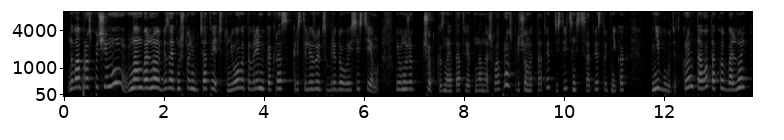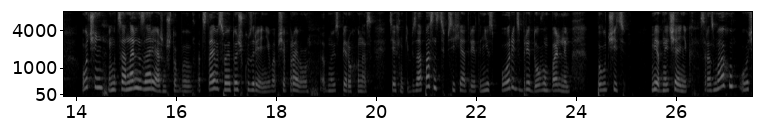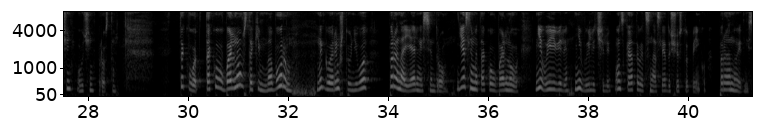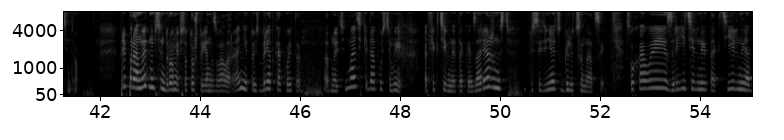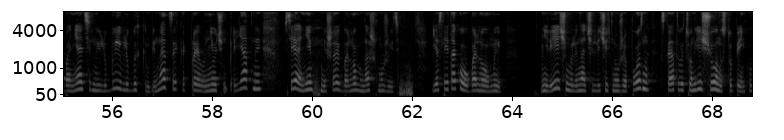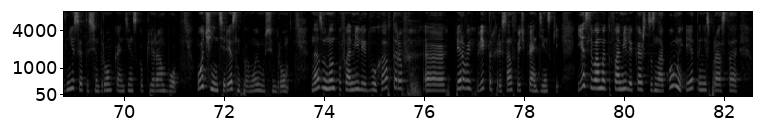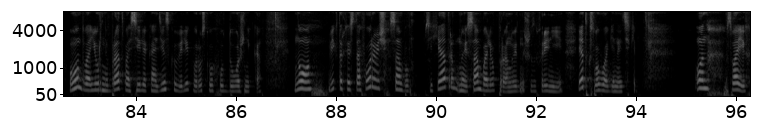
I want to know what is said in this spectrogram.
На вопрос, почему, нам больной обязательно что-нибудь ответит. У него в это время как раз кристаллизуется бредовая система. И он уже четко знает ответ на наш вопрос, причем этот ответ в действительности соответствовать никак не будет. Кроме того, такой больной очень эмоционально заряжен, чтобы отстаивать свою точку зрения. И вообще правило, одно из первых у нас техники безопасности в психиатрии – это не спорить с бредовым больным. Получить медный чайник с размаху очень-очень просто. Так вот, такого больного с таким набором мы говорим, что у него паранояльный синдром. Если мы такого больного не выявили, не вылечили, он скатывается на следующую ступеньку – параноидный синдром. При параноидном синдроме все то, что я назвала ранее, то есть бред какой-то одной тематики, допустим, и аффективная такая заряженность, присоединяются галлюцинации. Слуховые, зрительные, тактильные, обонятельные, любые в любых комбинациях, как правило, не очень приятные. Все они мешают больному нашему жить. Если и такого больного мы не лечим или начали лечить, но уже поздно, скатывается он еще на ступеньку вниз. Это синдром кандинского клерамбо. Очень интересный, по-моему, синдром. Назван он по фамилии двух авторов. Э, первый – Виктор Хрисанфович Кандинский. Если вам эта фамилия кажется знакомой, это неспроста. Он двоюродный брат Василия Кандинского, великого русского художника. Но Виктор Христофорович сам был психиатром, но и сам болел параноидной шизофренией. Это, к слову, о генетике. Он в своих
